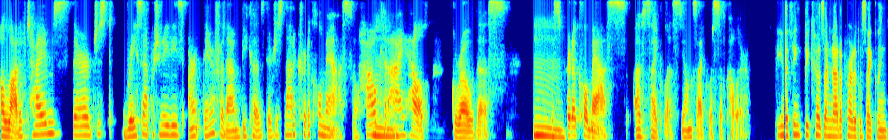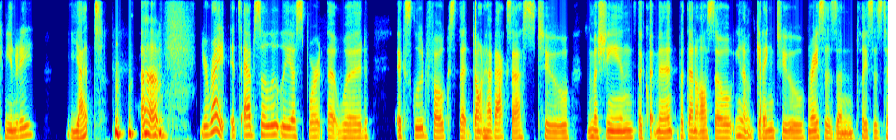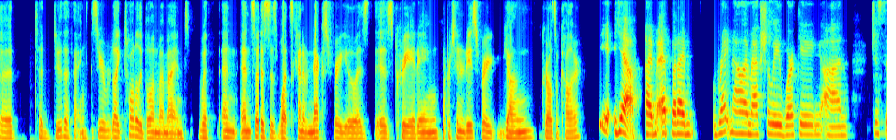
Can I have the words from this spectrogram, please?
a lot of times they're just race opportunities aren't there for them because they're just not a critical mass. So how mm. can I help grow this mm. this critical mass of cyclists, young cyclists of color? You know, I think because I'm not a part of the cycling community yet, um, you're right. It's absolutely a sport that would exclude folks that don't have access to the machines, the equipment, but then also, you know, getting to races and places to to do the thing. So you're like totally blowing my mind with and and so this is what's kind of next for you is is creating opportunities for young girls of color. Yeah, I'm but I'm right now I'm actually working on just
